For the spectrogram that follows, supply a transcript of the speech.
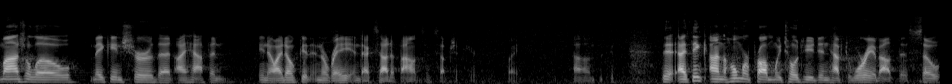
modulo, making sure that I happen, you know, I don't get an array index out of bounds exception here, right? Um, I think on the homework problem, we told you you didn't have to worry about this, so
